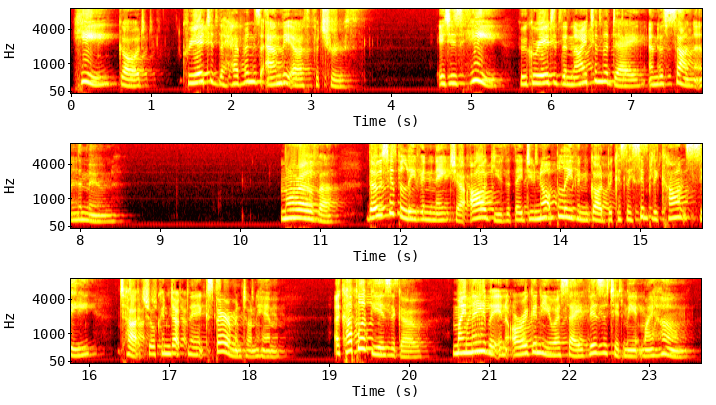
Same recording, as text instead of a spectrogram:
He, God, created the heavens and the earth for truth. It is He who created the night and the day, and the sun and the moon. Moreover, those who believe in nature argue that they do not believe in God because they simply can't see, touch, or conduct an experiment on Him. A couple of years ago, my neighbor in Oregon, USA visited me at my home.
